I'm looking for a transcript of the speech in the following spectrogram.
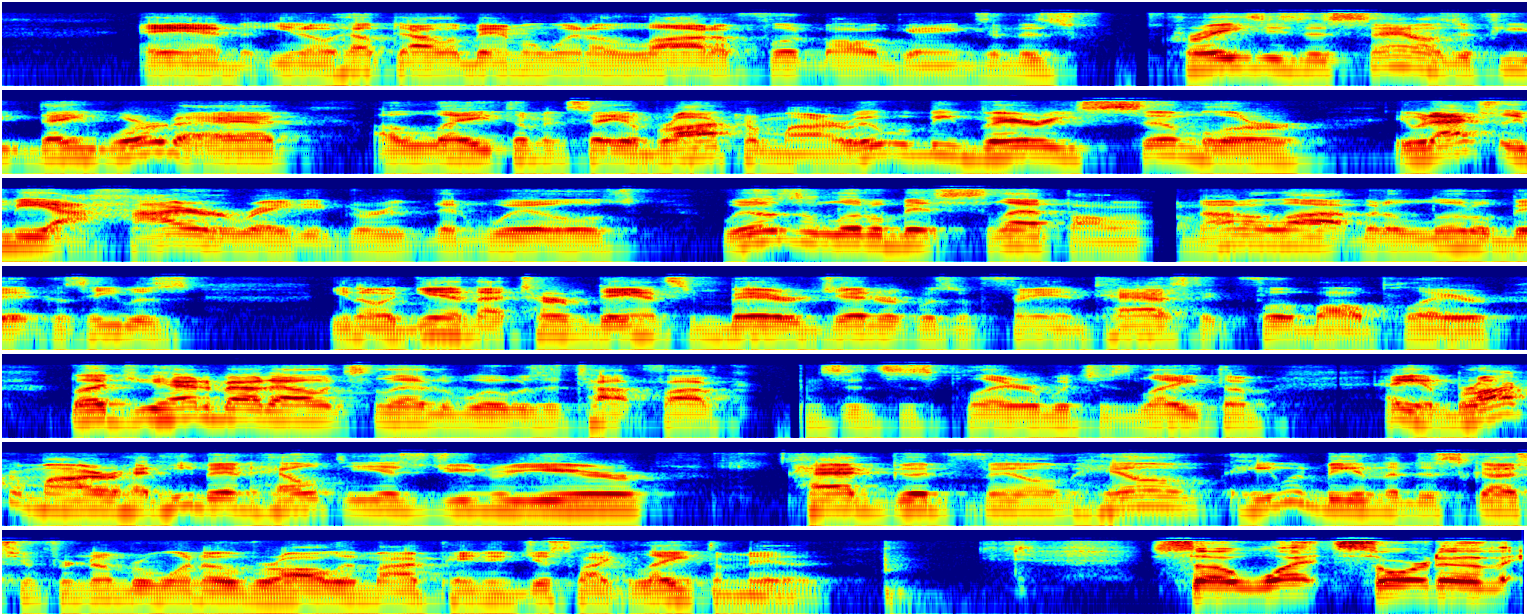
and you know helped Alabama win a lot of football games. And as crazy as this sounds, if you they were to add a Latham and say a Brockermeyer, it would be very similar. It would actually be a higher rated group than Wills Will's a little bit slept on, not a lot, but a little bit because he was, you know, again that term dancing bear. Jedrick was a fantastic football player, but you had about Alex Leatherwood was a top five consensus player, which is Latham. Hey, and Brockermeyer, had he been healthy his junior year, had good film, him he would be in the discussion for number one overall, in my opinion, just like Latham is. So, what sort of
